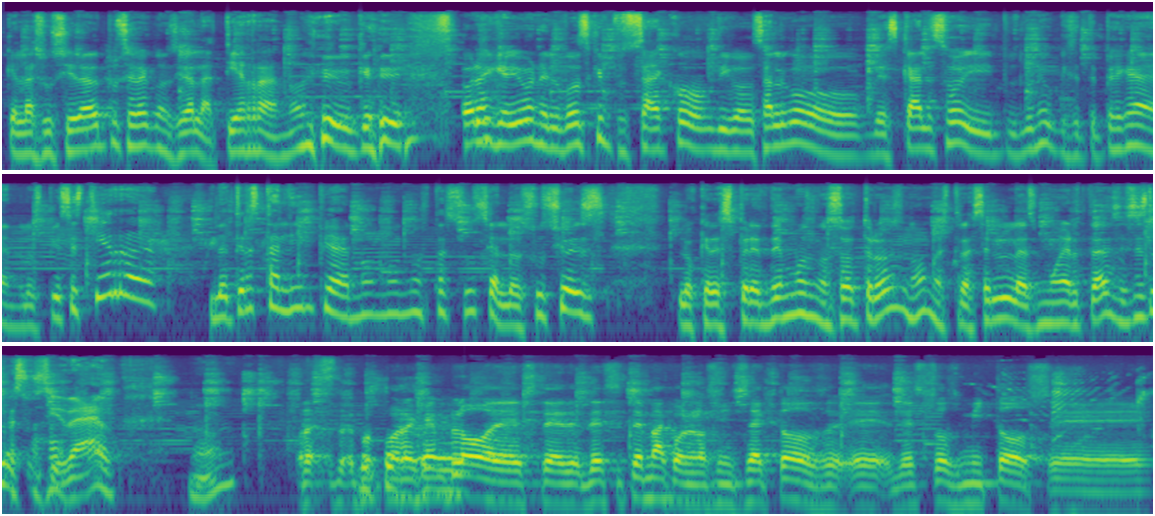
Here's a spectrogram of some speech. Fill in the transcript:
que la suciedad pues era considerada la tierra, ¿no? ahora que vivo en el bosque, pues saco, digo, salgo descalzo y pues lo único que se te pega en los pies es tierra y la tierra está limpia, no, no, no está sucia, lo sucio es lo que desprendemos nosotros, ¿no? Nuestras células muertas, esa es la suciedad, ¿no? Por, ejemplo, este, de este tema con los insectos, eh, de estos mitos eh,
